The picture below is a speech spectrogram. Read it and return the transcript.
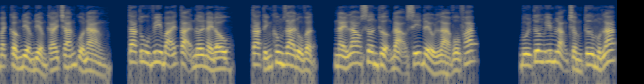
Bạch cầm điểm điểm cái chán của nàng, ta tu vi bãi tại nơi này đâu, ta tính không ra đồ vật, này lao sơn thượng đạo sĩ đều là vô pháp. Bùi tương im lặng trầm tư một lát,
